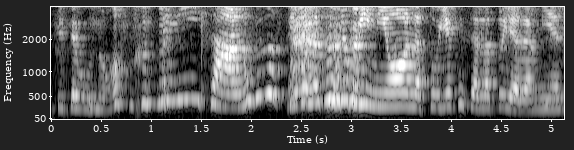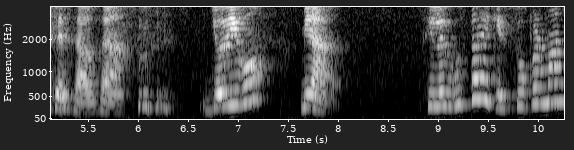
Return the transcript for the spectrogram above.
Si te gusta. No. Melissa, no seas así. Bueno, esa es mi opinión. La tuya que sea la tuya. La mía es esa. O sea, yo digo, mira, si les gusta de que Superman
